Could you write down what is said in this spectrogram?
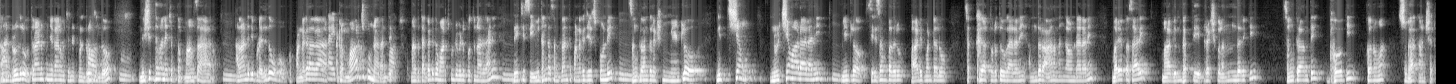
అలాంటి రోజులు ఉత్తరాయణ పుణ్యకాలం వచ్చినటువంటి రోజుల్లో నిషిద్ధం అనే చెప్తాం మాంసాహారం. అలాంటిది ఇప్పుడు అదేదో ఒక పండగలాగా అట్లా మార్చుకున్నారు అంతే. మనకు తగ్గట్టుగా మార్చుకుంటూ వెళ్ళిపోతున్నారు కానీ. దయచేసి ఈ విధంగా సంక్రాంతి పండగ చేసుకోండి. సంక్రాంతి లక్ష్మి మీ ఇంట్లో నిత్యం నృత్యం ఆడాలని. మీ ఇంట్లో సిరి సంపదలు పాడి పంటలు చక్కగా తొలతూగాలని అందరూ ఆనందంగా ఉండాలని మరొకసారి మా విన్భక్తి ప్రేక్షకులందరికీ సంక్రాంతి భోగి కనుమ శుభాకాంక్షలు.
